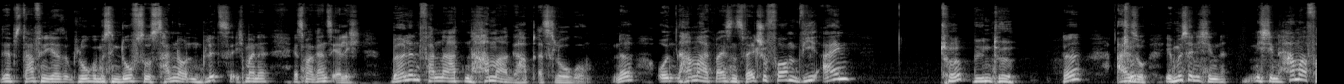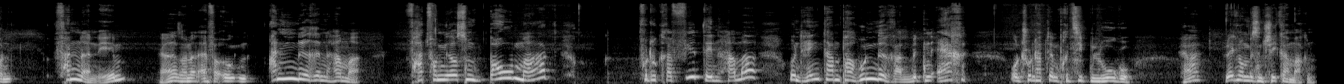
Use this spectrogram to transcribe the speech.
selbst da finde ich das Logo ein bisschen doof, so Thunder und ein Blitz. Ich meine, jetzt mal ganz ehrlich, Berlin Thunder hat einen Hammer gehabt als Logo. Ne? Und ein Hammer hat meistens welche Form? Wie ein Tö. Binte. Ne? Also, ihr müsst ja nicht den, nicht den Hammer von Thunder nehmen, ja, sondern einfach irgendeinen anderen Hammer. Fahrt von mir aus dem Baumarkt, fotografiert den Hammer und hängt da ein paar Hunde ran mit einem R und schon habt ihr im Prinzip ein Logo. Ja? Vielleicht noch ein bisschen schicker machen.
